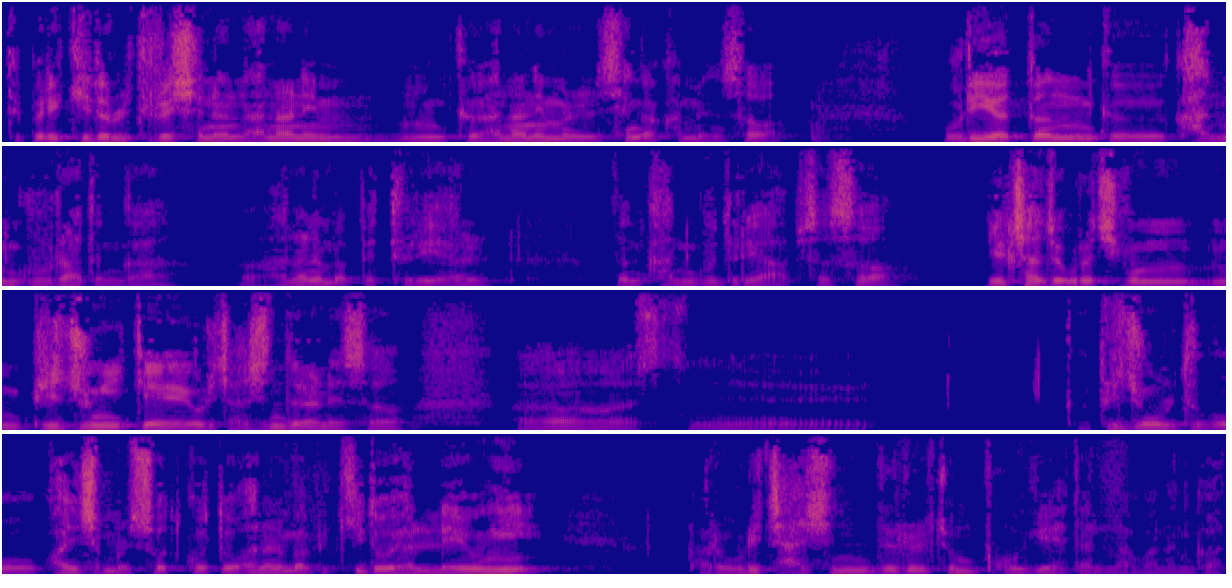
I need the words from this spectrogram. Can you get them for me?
특별히 기도를 들으시는 하나님, 음, 그 하나님을 생각하면서 우리 어떤 그 간구라든가 어, 하나님 앞에 드려야 할 어떤 간구들에 앞서서 일차적으로 지금 음, 비중 있게 우리 자신들 안에서 어, 그 비중을 두고 관심을 쏟고 또 하나님 앞에 기도해야 할 내용이 바로 우리 자신들을 좀 보게 해달라고 하는 것.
